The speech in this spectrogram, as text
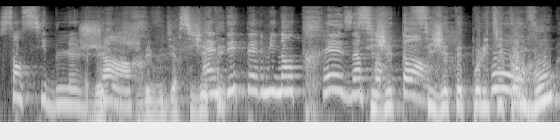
sensible eh genre. je vais vous dire si j'étais un déterminant très important. Si j'étais politique comme vous,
